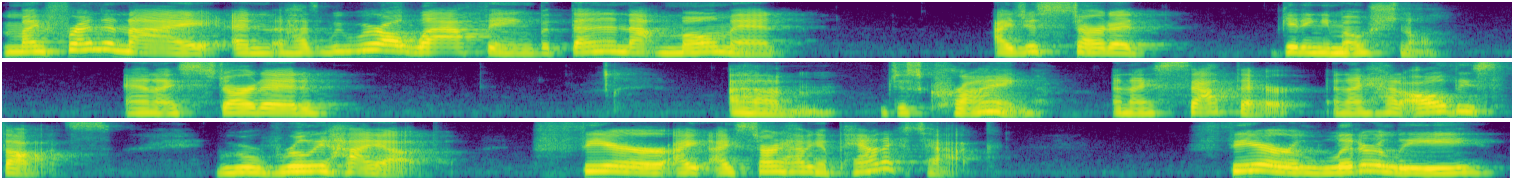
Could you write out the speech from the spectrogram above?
my friend and I, and has, we were all laughing, but then in that moment, I just started getting emotional. And I started um, just crying. And I sat there and I had all these thoughts. We were really high up. Fear, I, I started having a panic attack. Fear literally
